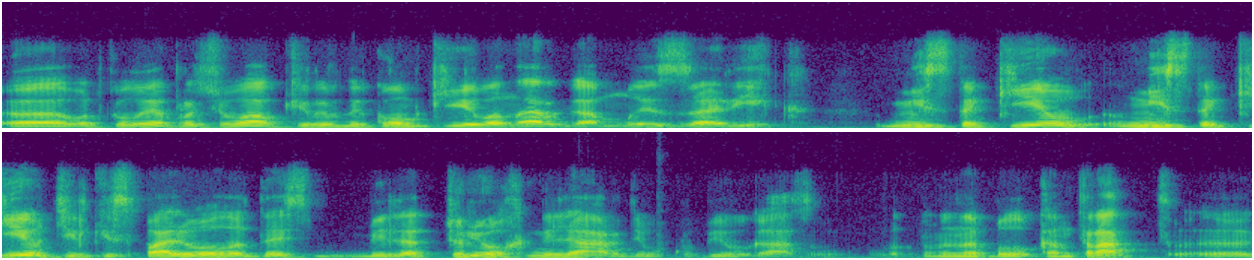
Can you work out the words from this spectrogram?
е, от коли я працював керівником Київенерго, ми за рік місто Київ, місто Київ тільки спалювало десь біля трьох мільярдів кубів газу. От у мене був контракт е,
